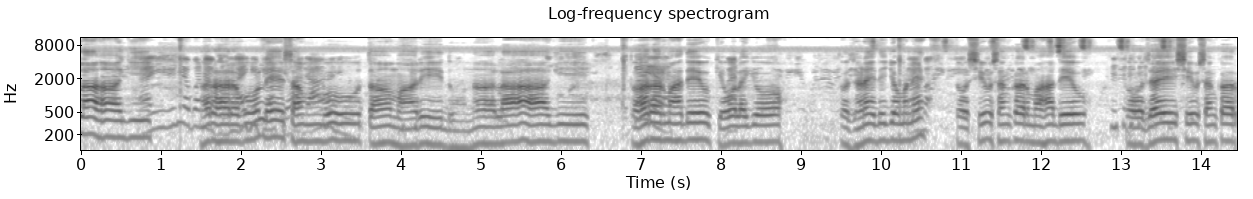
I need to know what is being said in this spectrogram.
લાગી હર હર બોલે શંભુ તમારી ધૂન લાગી તો હર હર મહાદેવ કેવો લાગ્યો? તો જણાવી દેજો મને. તો શિવશંકર મહાદેવ તો જય શિવશંકર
